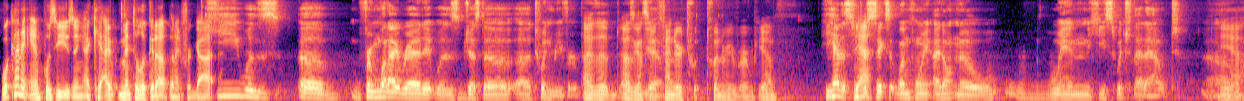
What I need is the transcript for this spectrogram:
What kind of amp was he using? I can't, I meant to look it up and I forgot. He was, uh, from what I read, it was just a, a twin reverb. I was, I was gonna say Yeah. Fender tw- twin reverb. Yeah. He had a Super Yeah. 6 at one point. I don't know when he switched that out. yeah.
